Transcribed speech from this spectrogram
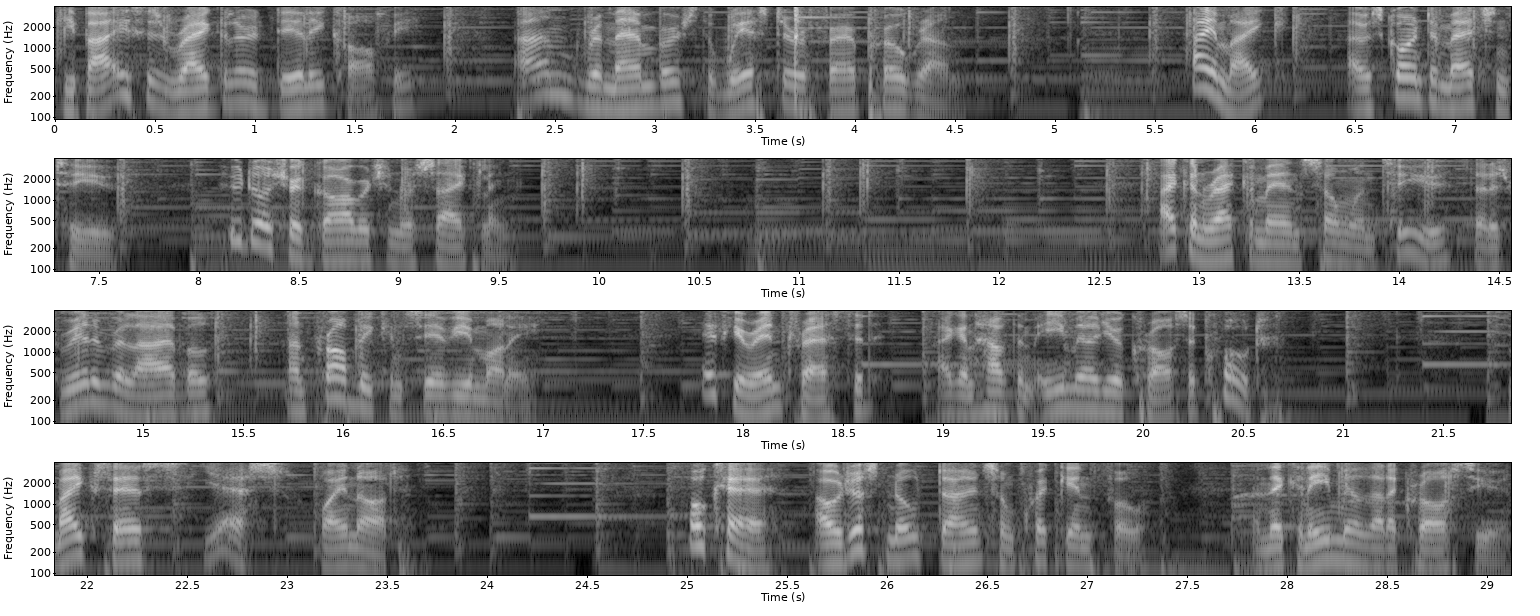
He buys his regular daily coffee and remembers the Waster Refer program. Hi Mike, I was going to mention to you, who does your garbage and recycling? I can recommend someone to you that is really reliable and probably can save you money. If you're interested, I can have them email you across a quote. Mike says, Yes, why not? Okay, I will just note down some quick info and they can email that across to you.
